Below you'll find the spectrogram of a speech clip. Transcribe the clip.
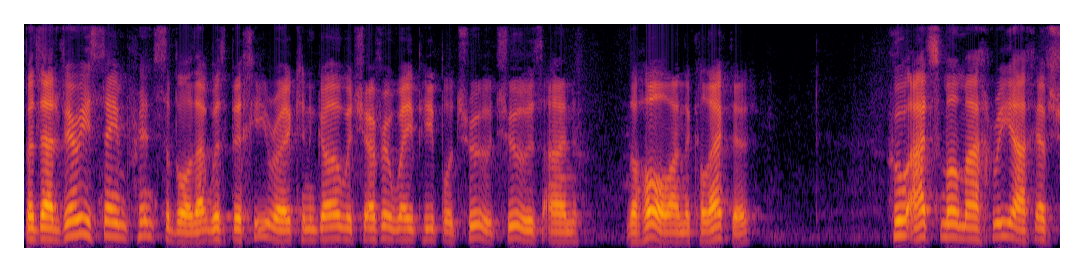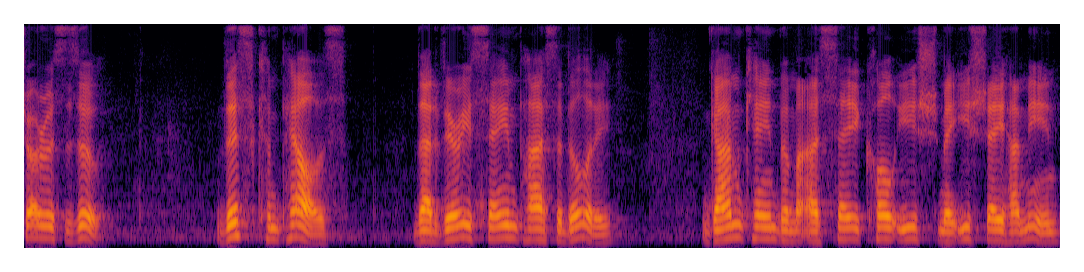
But that very same principle that with Bechira it can go whichever way people true, choose on the whole, on the collective. Hu atzmo machriach efsharus zu. This compels that very same possibility Gam b'ma'asei kol ish me'ishay hamin,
